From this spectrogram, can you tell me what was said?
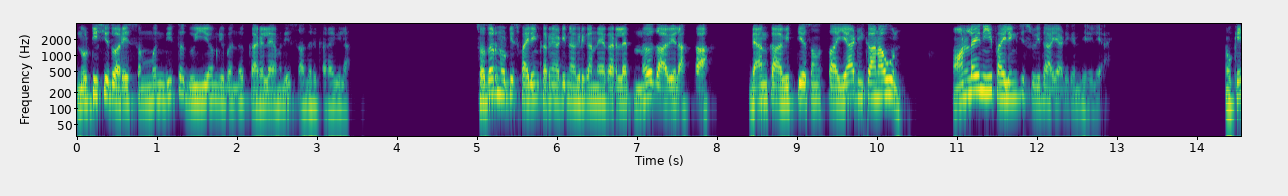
नोटिसीद्वारे संबंधित दुय्यम निबंधक कार्यालयामध्ये सादर करावी लागते. सदर नोटीस फायलिंग करण्यासाठी नागरिकांना या कार्यालयात न जावे लागता बँका वित्तीय संस्था या ठिकाणाहून ऑनलाईन ई फायलिंगची सुविधा या ठिकाणी दिलेली आहे. ओके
